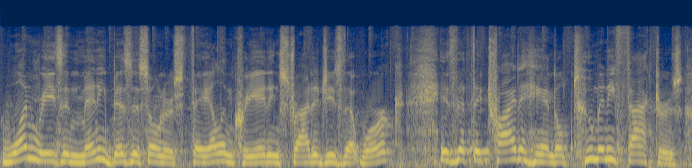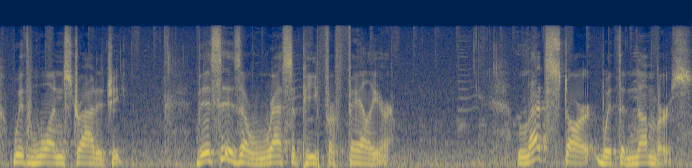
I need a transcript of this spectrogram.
One reason many business owners fail in creating strategies that work is that they try to handle too many factors with one strategy. This is a recipe for failure. Let's start with the numbers.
